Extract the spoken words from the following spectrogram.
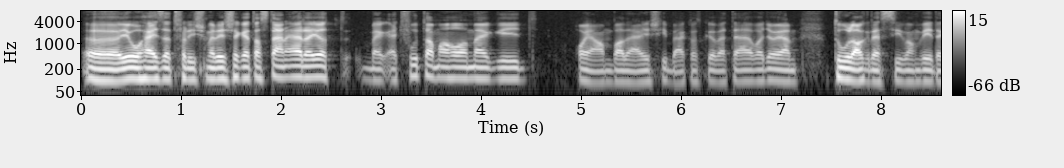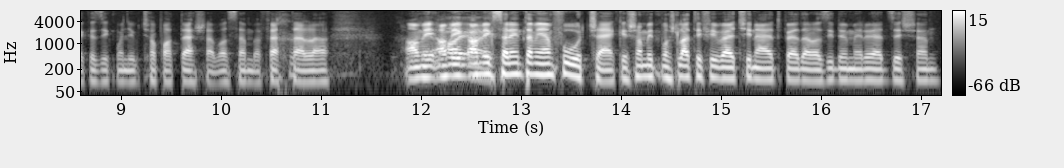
ö, jó helyzetfelismeréseket, aztán erre jött meg egy futam, ahol meg így olyan banális hibákat követel, vagy olyan túl agresszívan védekezik mondjuk csapattársával szembe Fettellel, ami, amíg, Ajaj. amíg szerintem ilyen furcsák, és amit most Latifivel csinált például az időmérő edzésen,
